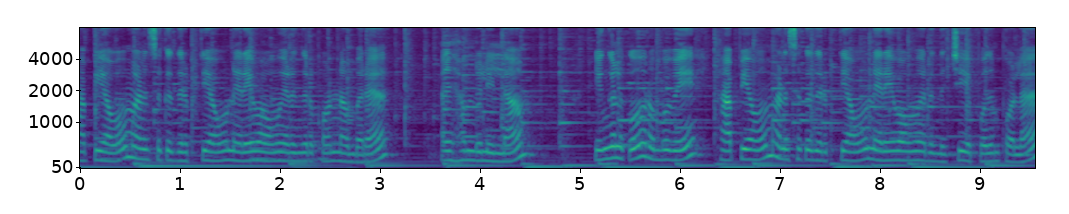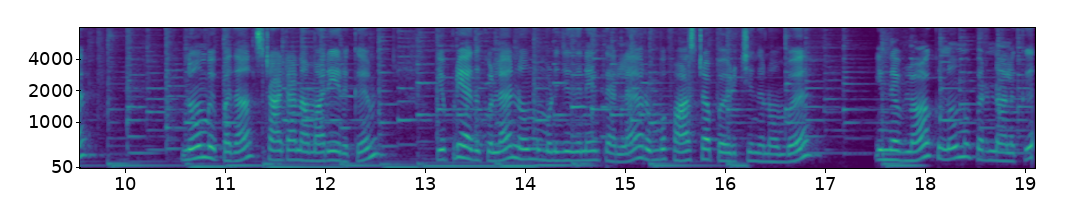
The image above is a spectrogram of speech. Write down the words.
ஹாப்பியாகவும் மனசுக்கு திருப்தியாகவும் நிறைவாகவும் இருந்திருக்கும்னு நம்புகிறேன் அலமதுல்லா எங்களுக்கும் ரொம்பவே ஹாப்பியாகவும் மனசுக்கு திருப்தியாகவும் நிறைவாகவும் இருந்துச்சு எப்போதும் போல். நோன்பு இப்போ தான் ஸ்டார்ட் ஆன மாதிரி இருக்குது எப்படி அதுக்குள்ளே நோன்பு முடிஞ்சதுன்னே தெரில ரொம்ப ஃபாஸ்ட்டாக போயிடுச்சு இந்த நோன்பு இந்த vlog நோன்பு பெருநாளுக்கு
